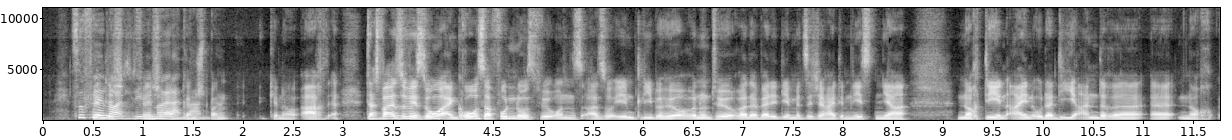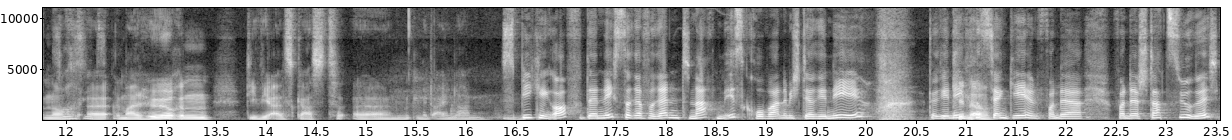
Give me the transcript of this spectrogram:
so viele Leute, die wir neu einladen können. Genau. Ach, das war sowieso ein großer Fundus für uns. Also eben, liebe Hörerinnen und Hörer, da werdet ihr mit Sicherheit im nächsten Jahr noch den ein oder die andere äh, noch, noch so äh, mal hören, die wir als Gast äh, mit einladen. Mhm. Speaking of, der nächste Referent nach dem ISKRO war nämlich der René, der René genau. Christian Gehlen von der, von der Stadt Zürich,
